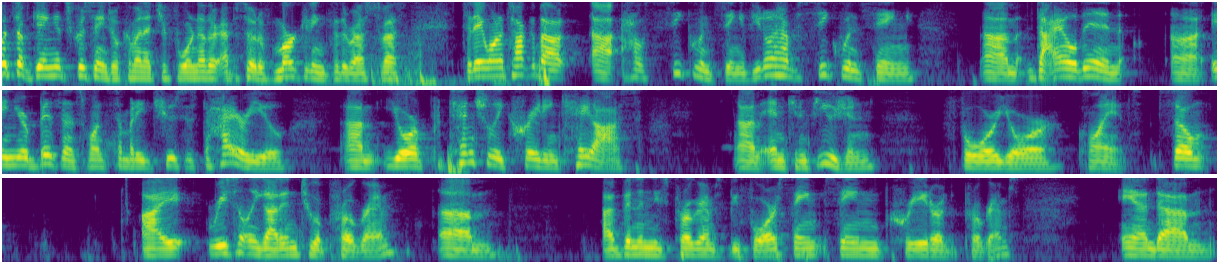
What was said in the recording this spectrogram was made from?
What's up, gang? It's Chris Angel coming at you for another episode of Marketing for the Rest of Us. Today, I want to talk about uh, how sequencing, if you don't have sequencing um, dialed in uh, in your business once somebody chooses to hire you, um, you're potentially creating chaos um, and confusion for your clients. So, I recently got into a program. Um, I've been in these programs before, same same creator of the programs, and um,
